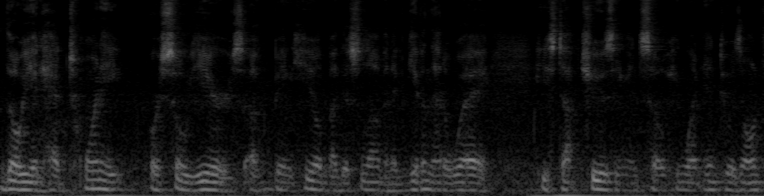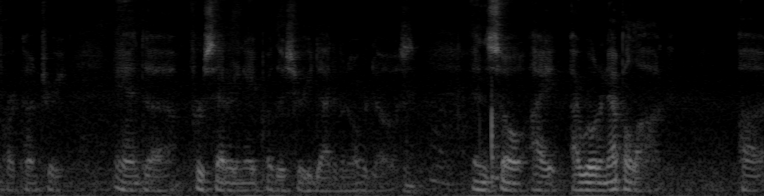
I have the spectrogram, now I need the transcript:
though he had had 20 or so years of being healed by this love and had given that away, he stopped choosing. And so he went into his own far country. And uh, first Saturday in April this year, he died of an overdose. And so I, I wrote an epilogue uh,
